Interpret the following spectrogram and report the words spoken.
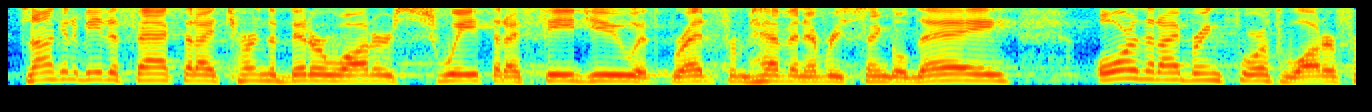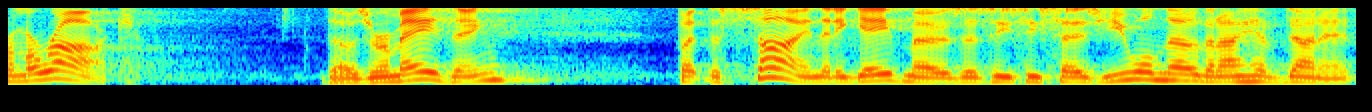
It's not going to be the fact that I turn the bitter waters sweet, that I feed you with bread from heaven every single day, or that I bring forth water from a rock. Those are amazing. But the sign that he gave Moses is he says, You will know that I have done it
